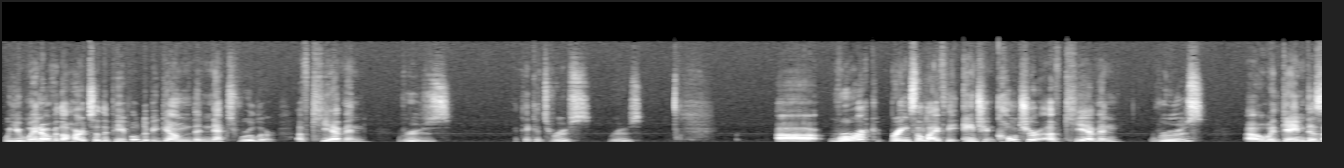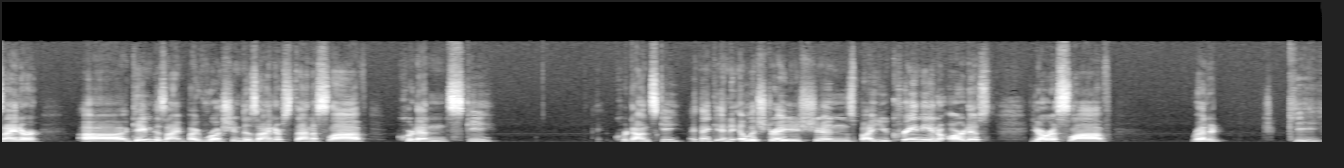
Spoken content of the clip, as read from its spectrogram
Will you win over the hearts of the people to become the next ruler of Kievan Rus? I think it's Rus? Rus? Uh, Rurik brings to life the ancient culture of Kievan Rus uh, with game designer, uh, game design by Russian designer Stanislav Kordonskiy, Kordansky, I think, and illustrations by Ukrainian artist Yaroslav Radeckyi.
